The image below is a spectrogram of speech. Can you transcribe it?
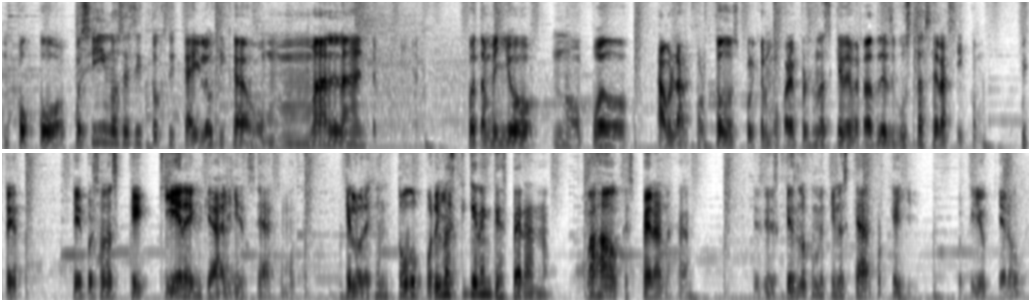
un poco, pues sí, no sé si tóxica, ilógica o mala, entre. Pero también yo no puedo hablar por todos, porque a lo mejor hay personas que de verdad les gusta ser así como usted. Y hay personas que quieren que alguien sea como usted, que lo dejen todo por Pues ella. más que quieren que esperan, ¿no? Ajá, o que esperan, ajá. Que si es que es lo que me tienes que dar porque es lo que yo quiero, güey.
